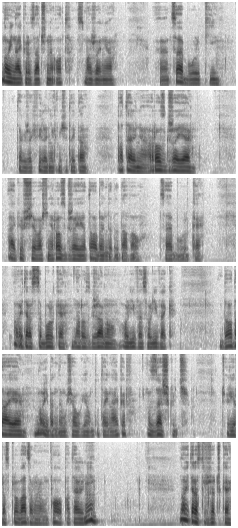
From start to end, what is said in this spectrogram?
No i najpierw zacznę od smażenia cebulki. Także chwilę niech mi się tutaj ta patelnia rozgrzeje. A jak już się właśnie rozgrzeje, to będę dodawał cebulkę. No i teraz cebulkę na rozgrzaną oliwę z oliwek dodaję. No i będę musiał ją tutaj najpierw zeszklić, czyli rozprowadzam ją po patelni. No i teraz troszeczkę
